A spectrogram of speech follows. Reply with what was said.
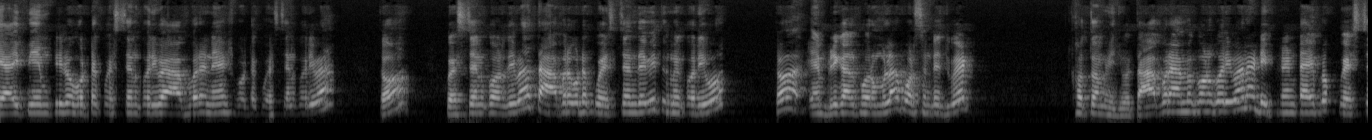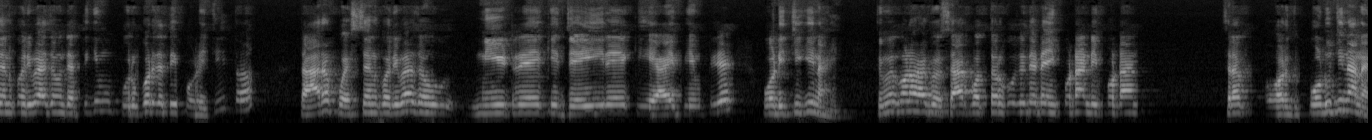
એઆઈપીએમટી રો ગોટા ક્વેશ્ચન કરીવા આબરે નેક્સ્ટ ગોટા ક્વેશ્ચન કરીવા તો ક્વેશ્ચન કર દિવા તાપર ગોટા ક્વેશ્ચન દેબી તુમે કરીવો તો એમ્પીરિકલ ફોર્મ્યુલા પર્સન્ટેજ વેટ ખતમ હે જો તાપર આમે કોન કરીવા લા ડિફરન્ટ ટાઈપ રો ક્વેશ્ચન કરીવા જો જેતકી મુ પૂર્વર જેતકી પોઢી チ તો તાર ક્વેશ્ચન કરીવા જો નીટ રે કે જેઈ રે કે એઆઈપીએમટી રે પોઢી チ કે નહીં तुम्हें कौन भाव सार पत्र कहते इंपोर्टा इंपोर्टा पढ़ुची ना ना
